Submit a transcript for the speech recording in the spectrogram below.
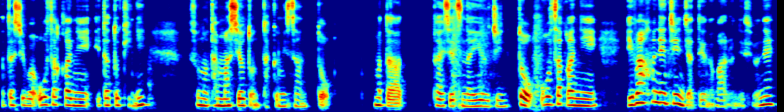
私は大阪にいた時に、その魂音の匠さんと、また大切な友人と大阪に岩船神社っていうのがあるんですよね。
